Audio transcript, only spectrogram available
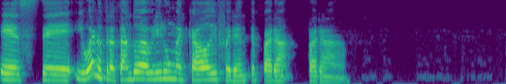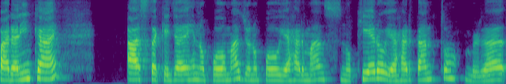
Este, y bueno, tratando de abrir un mercado diferente para, para, para INCAE, hasta que ya dije, no puedo más, yo no puedo viajar más, no quiero viajar tanto, ¿verdad?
